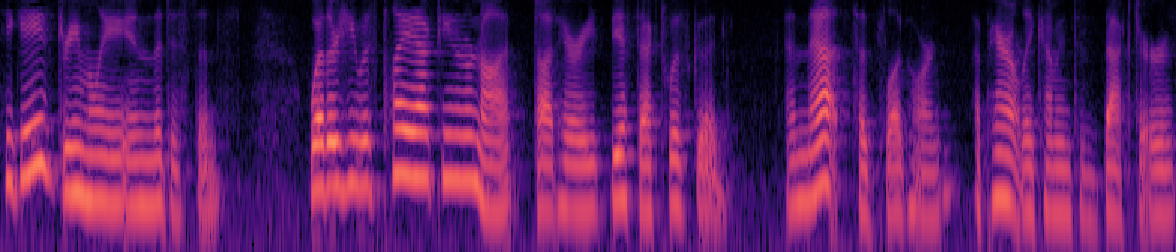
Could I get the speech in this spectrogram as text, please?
He gazed dreamily in the distance. Whether he was play acting or not, thought Harry, the effect was good. And that, said Slughorn, apparently coming to back to earth,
